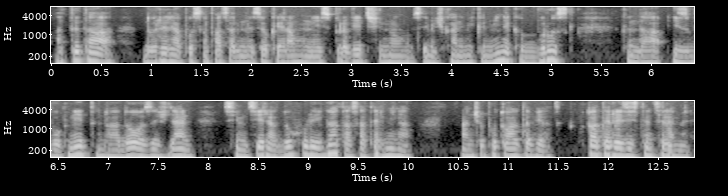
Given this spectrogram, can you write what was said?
atâta durere a pus în fața lui Dumnezeu că eram un neisprăvit și nu se mișca nimic în mine, că brusc, când a izbucnit la 20 de ani simțirea Duhului, gata, s-a terminat. A început o altă viață, cu toate rezistențele mele.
